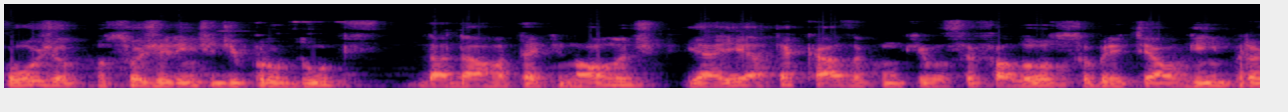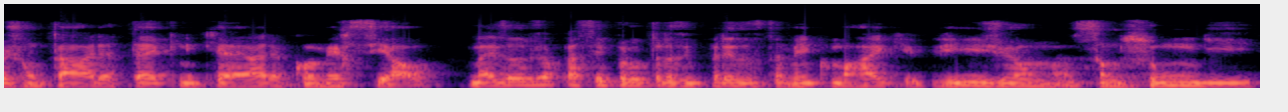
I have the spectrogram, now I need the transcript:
Hoje eu sou gerente de produtos da Darwa Technology, e aí até casa com o que você falou sobre ter alguém para juntar a área técnica e a área comercial, mas eu já passei por outras empresas também, como a Hikvision, a Samsung,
